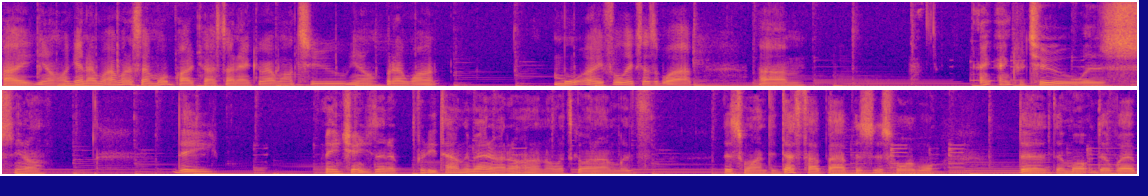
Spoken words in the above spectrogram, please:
I, you know, again, I, I want to start more podcasts on Anchor. I want to, you know, but I want more a fully accessible app. Um, Anchor 2 was, you know, they made changes in a pretty timely manner. I don't, I don't know what's going on with this one. The desktop app is, is horrible the the mo- the web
